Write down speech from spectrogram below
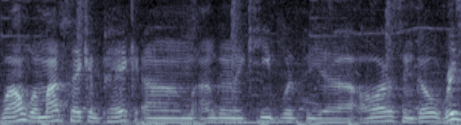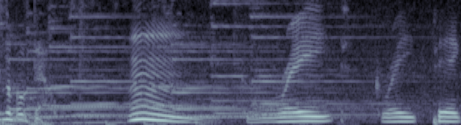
well, with my second pick, um, I'm gonna keep with the uh, R's and go Reasonable Doubt. Mm, great, great pick.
